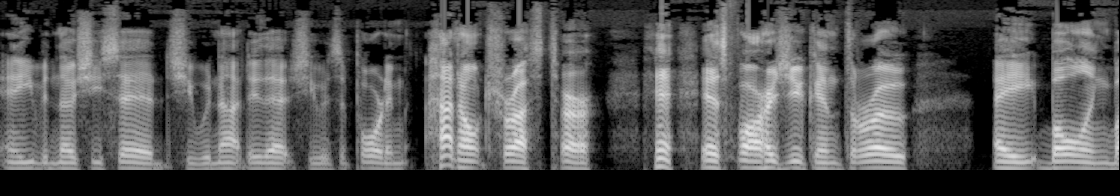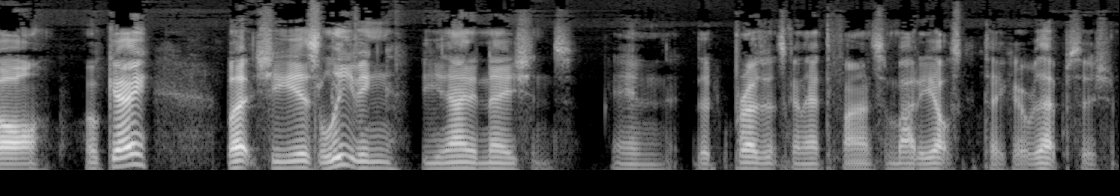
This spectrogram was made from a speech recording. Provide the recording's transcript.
And even though she said she would not do that, she would support him. I don't trust her as far as you can throw a bowling ball. Okay? But she is leaving the United Nations, and the president's going to have to find somebody else to take over that position.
